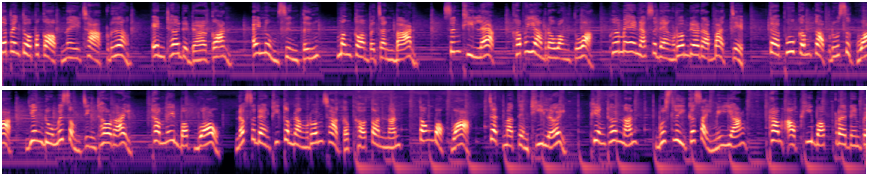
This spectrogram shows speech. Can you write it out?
แต่เป็นตัวประกอบในฉากเรื่อง Enter the Dragon ไอ้หนุ่มซินตึง มังกรประจันบาน ซึ่งทีแรกเขาพยายามระวังตัว เพื่อไม่ให้นักแสดงร่วมได้รับบาดเจ็บ แต่ผู้กำกับรู้สึกว่ายังดูไม่สมจริงเท่าไหร่ทำให้บ๊อบวอลนักแสดงที่กำลังร่วมฉากกับเขาตอนนั้น ต้องบอกว่าจัดมาเต็มที่เลย เพียงเท่านั้นบุสลีก็ใส่ไม่ยัง้งทำเอาพี่บ๊อบกระเด็นไป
